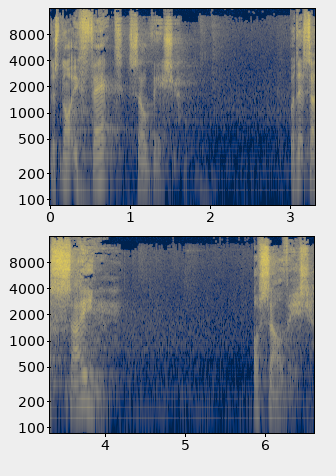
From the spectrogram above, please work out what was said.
does not effect salvation, but it's a sign of salvation.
